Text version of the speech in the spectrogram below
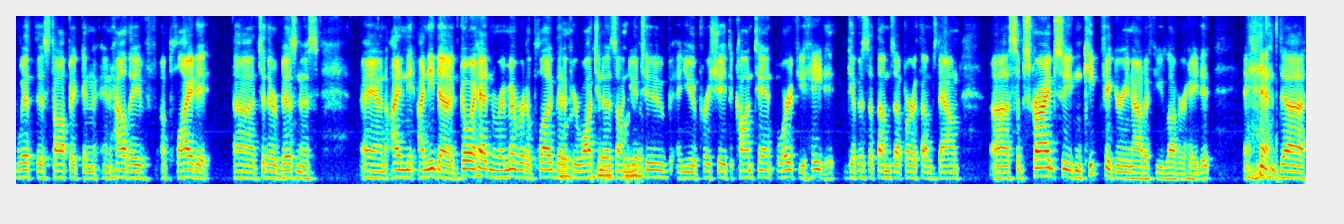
with this topic and and how they've applied it uh, to their business. And I need I need to go ahead and remember to plug that if you're watching us on. YouTube and you appreciate the content, or if you hate it, give us a thumbs up or a thumbs down. Uh, subscribe so you can keep figuring out if you love or hate it, and uh,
